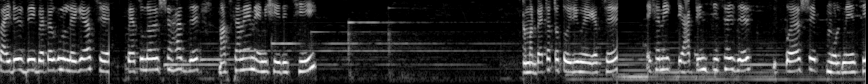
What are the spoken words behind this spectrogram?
সাইডের যেই ব্যাটারগুলো লেগে আছে স্প্যাচুলারের সাহায্যে মাঝখানে এনে মিশিয়ে দিচ্ছি। আমার ব্যাটারটা তৈরি হয়ে গেছে। এখানে একটি আট ইঞ্চি সাইজের স্কোয়ার শেপ মোল্ড নিয়েছি।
